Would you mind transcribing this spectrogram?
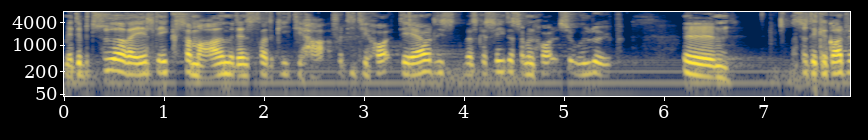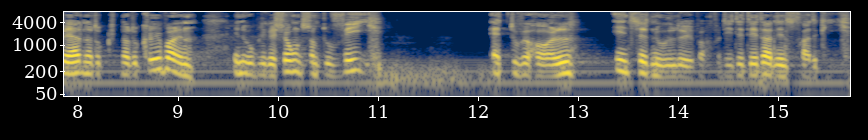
Men det betyder reelt ikke så meget med den strategi, de har, fordi de hold, det er jo, man skal se det som en hold til udløb. Øh, så det kan godt være, når du, når du køber en, en obligation, som du ved, at du vil holde indtil den udløber, fordi det er det, der er din strategi.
